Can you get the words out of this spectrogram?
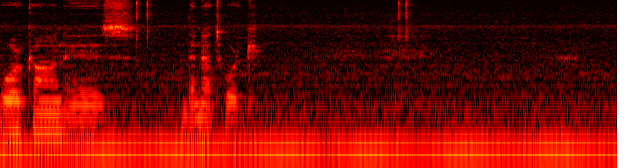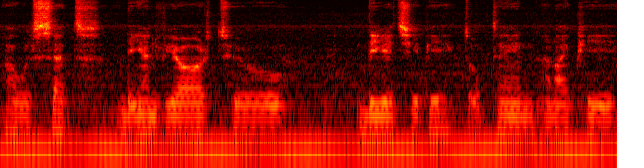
work on is the network. I will set the NVR to DHCP to obtain an IP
